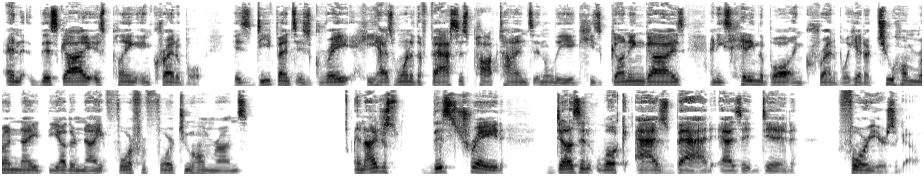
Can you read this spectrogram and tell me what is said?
And this guy is playing incredible. His defense is great. He has one of the fastest pop times in the league. He's gunning guys and he's hitting the ball incredible. He had a two home run night the other night, four for four, two home runs. And I just, this trade doesn't look as bad as it did four years ago.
